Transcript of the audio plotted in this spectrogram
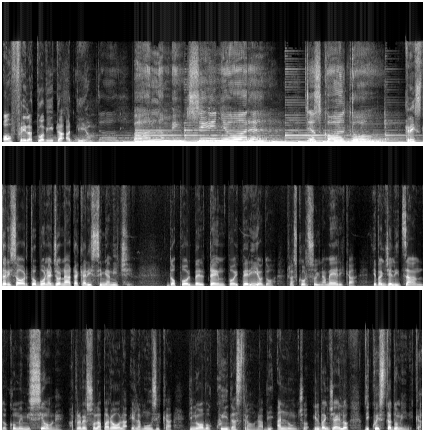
Offri la tua vita a Dio. Parlami, Signore, ti ascolto. Cristo risorto, buona giornata carissimi amici. Dopo il bel tempo e periodo trascorso in America, evangelizzando come missione attraverso la parola e la musica, di nuovo qui da Strona vi annuncio il Vangelo di questa domenica.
